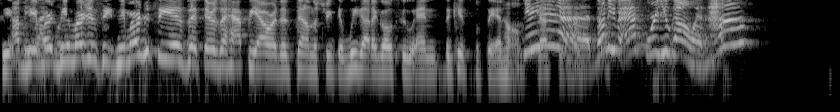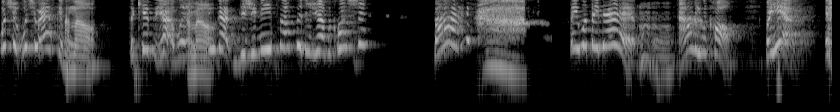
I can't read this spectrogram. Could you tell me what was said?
The, the, like, emer- the, emergency the emergency is that there's a happy hour that's down the street that we got to go to, and the kids will stay at home. Yeah. Don't even ask where you going, huh? What you what you asking I'm me? out. The kids. Yeah. I'm out. You got? Did you need something? Did you have a question? Bye. They what they did. Mm-mm. I don't even call. But yeah.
